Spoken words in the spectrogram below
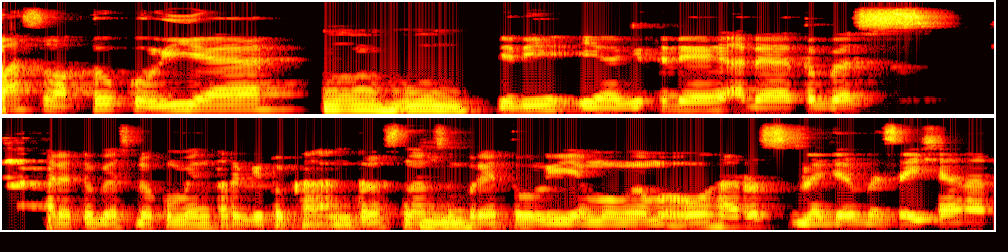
pas waktu kuliah. Hmm, hmm. jadi ya gitu deh ada tugas ada tugas dokumenter gitu kan. Terus narasumbernya tuli ya mau nggak mau harus belajar bahasa isyarat.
